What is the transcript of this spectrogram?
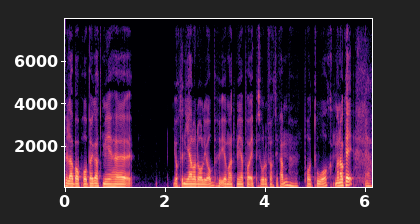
vil jeg bare påpeke at vi har gjort en jævla dårlig jobb, i og med at vi er på episode 45 på to år. Men ok, Ja.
